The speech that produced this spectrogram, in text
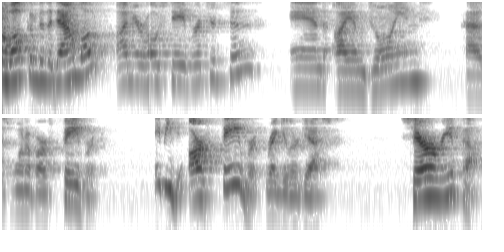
and welcome to the download. I'm your host, Dave Richardson, and I am joined as one of our favorite, maybe our favorite regular guest, Sarah Riopelle,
